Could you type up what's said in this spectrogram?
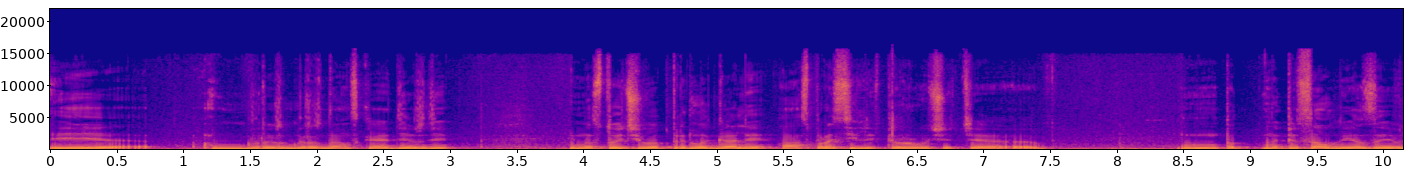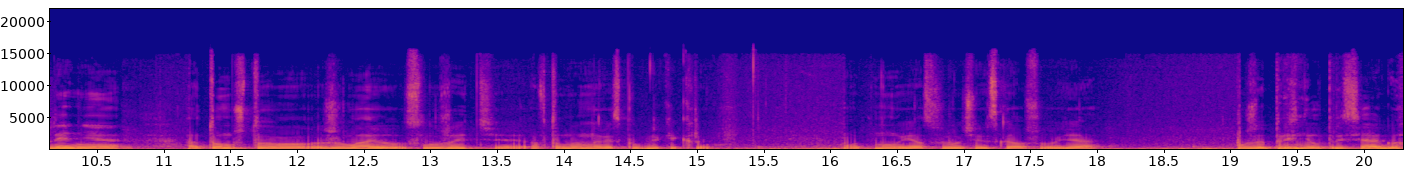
и в гражд- в гражданской одежде. И настойчиво предлагали, а, спросили в первую очередь, э, написал ли я заявление о том, что желаю служить э, Автономной Республике Крым. Вот. Ну, я в свою очередь сказал, что я уже принял присягу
